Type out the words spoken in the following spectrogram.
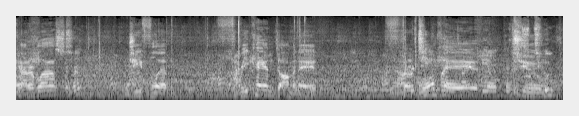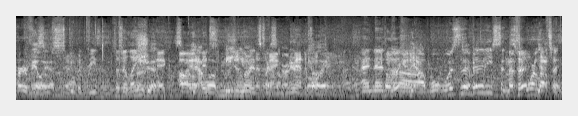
Counterblast, G Flip, 3k and Dominate, Blow up my entire 13k field 'cause it's to too perp for Chameleon. some stupid reasons. Does it let you Shit. pick? Oh, oh yeah, it's well, beat Mugen units that's by some Vanguard miracle. mandatory. And then, So look uh, yeah. what was the ability since That's four left? That's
